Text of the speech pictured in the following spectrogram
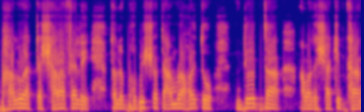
ভালো একটা সাড়া ফেলে, তাহলে ভবিষ্যতে আমরা হয়তো দেবদা, আমাদের শাকিব খান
